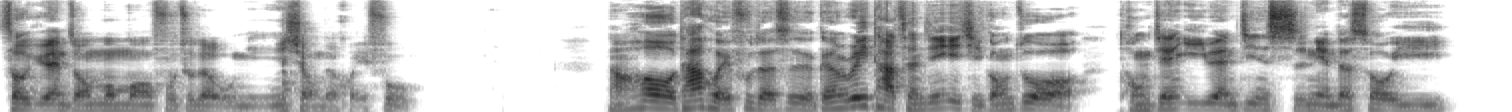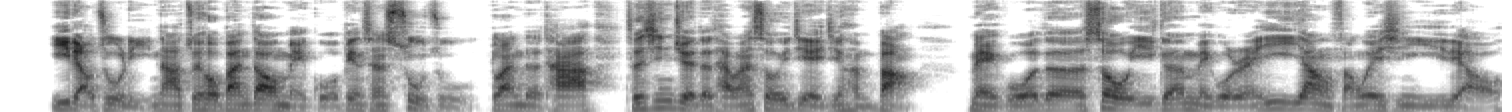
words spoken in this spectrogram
兽医院中默默付出的五名英雄的回复。然后他回复的是跟 Rita 曾经一起工作同间医院近十年的兽医医疗助理，那最后搬到美国变成宿主端的他，真心觉得台湾兽医界已经很棒。美国的兽医跟美国人一样，防卫性医疗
